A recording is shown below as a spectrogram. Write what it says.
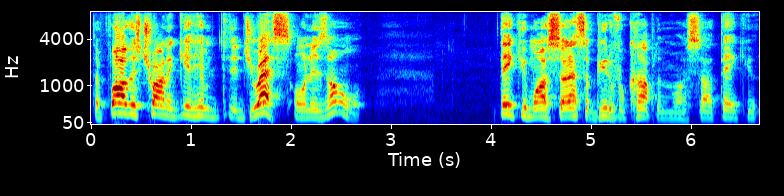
The father's trying to get him to dress on his own. Thank you, Marcel. That's a beautiful compliment, Marcel. Thank you.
